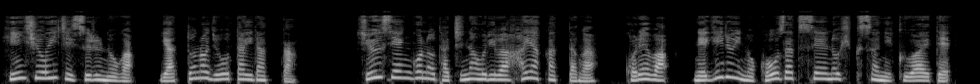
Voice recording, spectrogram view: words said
品種を維持するのがやっとの状態だった。終戦後の立ち直りは早かったが、これはネギ類の交雑性の低さに加えて、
